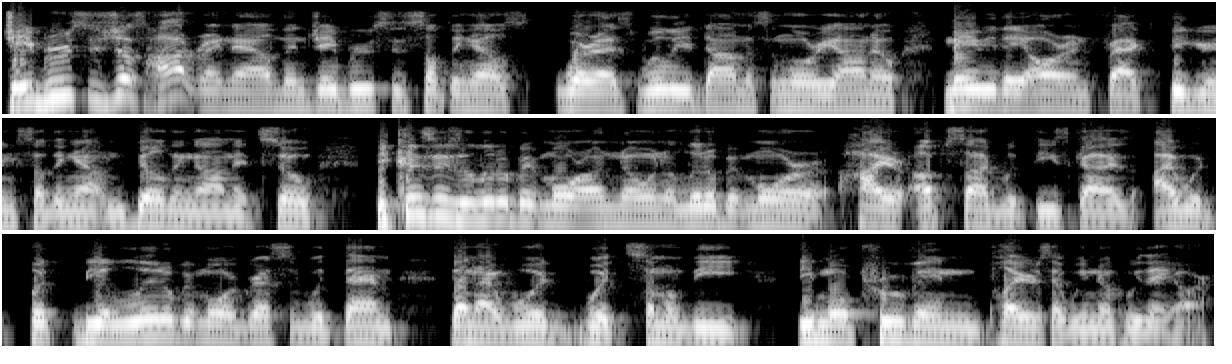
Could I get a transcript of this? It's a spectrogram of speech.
Jay Bruce is just hot right now, then Jay Bruce is something else. Whereas Willy Adames and Laureano, maybe they are in fact figuring something out and building on it. So because there's a little bit more unknown, a little bit more higher upside with these guys, I would put be a little bit more aggressive with them than I would with some of the the more proven players that we know who they are.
